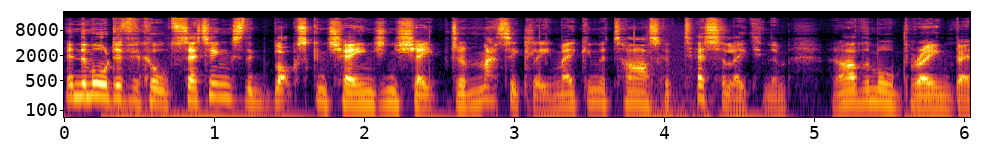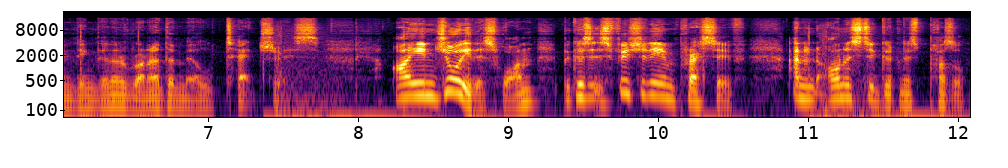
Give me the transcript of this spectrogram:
In the more difficult settings, the blocks can change in shape dramatically, making the task of tessellating them rather more brain-bending than a run-of-the-mill Tetris. I enjoy this one because it's visually impressive and an honest-to-goodness puzzle.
